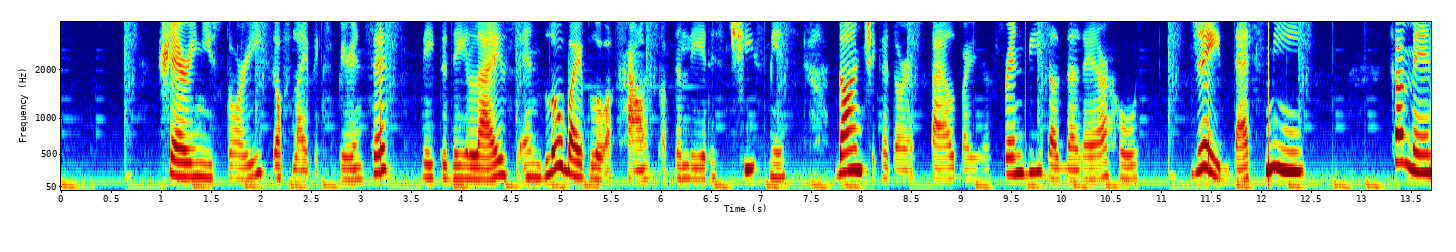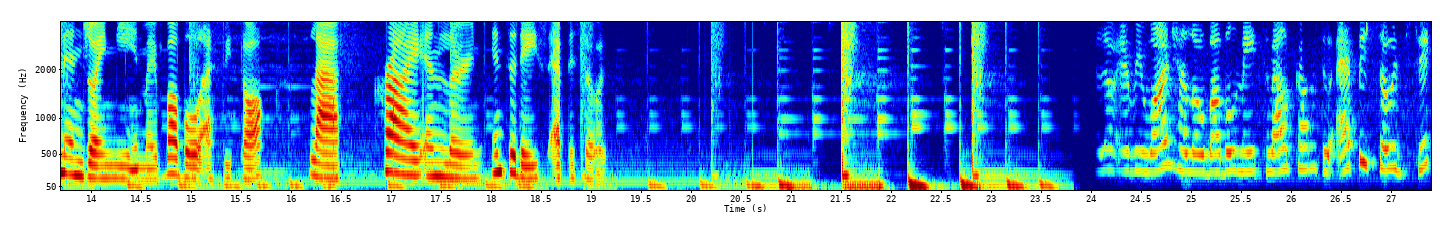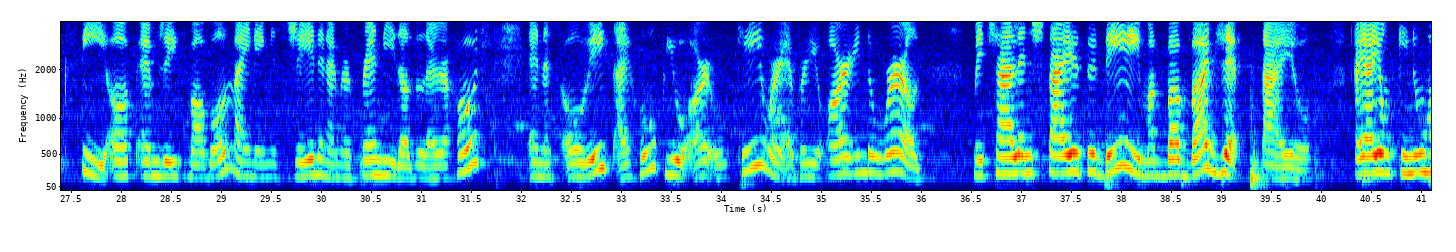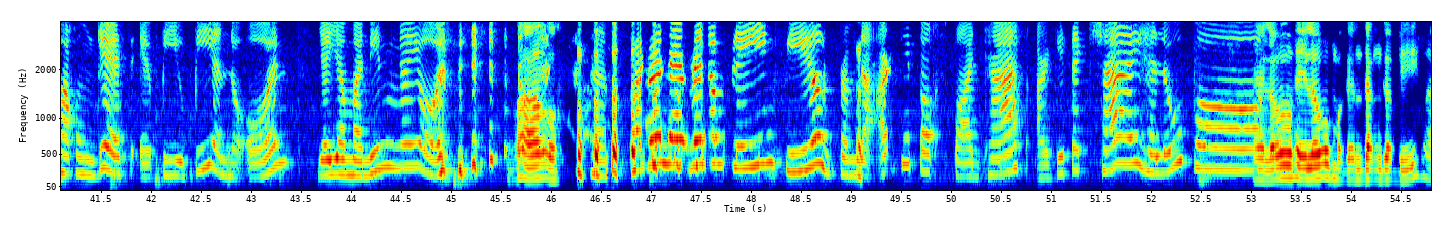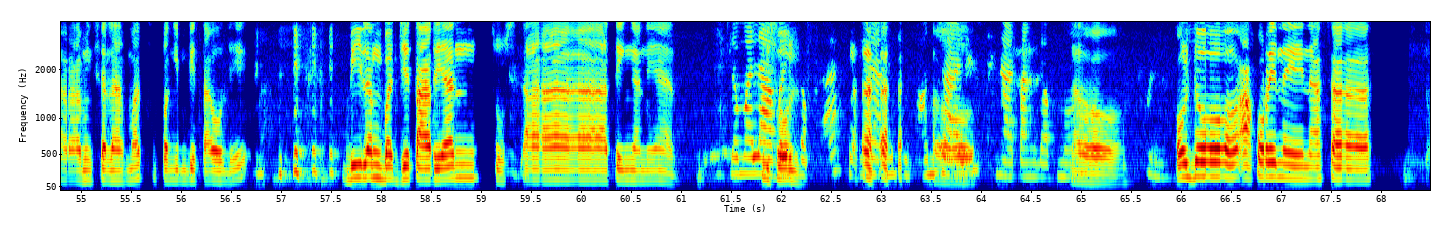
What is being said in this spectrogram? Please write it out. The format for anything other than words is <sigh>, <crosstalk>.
sharing you stories of life experiences, day to day lives, and blow by blow accounts of the latest chismes done Chicadora style by your friendly Daldalera host, Jade. That's me. Come in and join me in my bubble as we talk, laugh, cry, and learn in today's episode. Hello everyone, hello bubble mates. Welcome to episode 60 of MJ's Bubble. My name is Jane and I'm your friendly Daldalera host. And as always, I hope you are okay wherever you are in the world. May challenge tayo today. Magba-budget tayo. Kaya yung kinuha kong guest, eh, PUP yan noon, yayamanin ngayon. <laughs> Wow. Para level ang playing field from the Architox podcast, Architect Chai. Hello po! Hello, hello. Magandang gabi. Maraming salamat sa pag-imbita uli. Bilang vegetarian, sus uh, <laughs> ating ano yan. Lumalaban ka ba? Yan, ang Oo. challenge na natanggap mo. Oo. Although ako rin eh nasa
